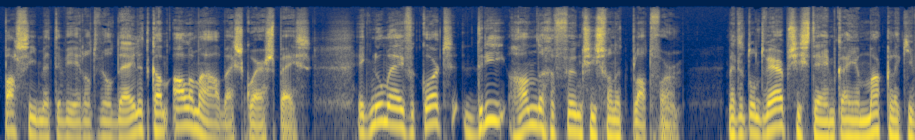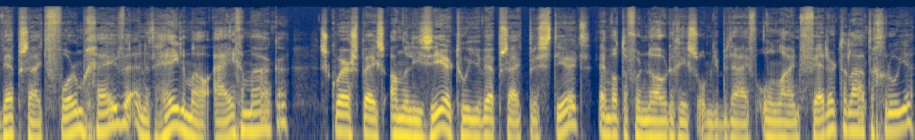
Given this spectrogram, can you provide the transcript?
passie met de wereld wil delen. Het kan allemaal bij Squarespace. Ik noem even kort drie handige functies van het platform. Met het ontwerpsysteem kan je makkelijk je website vormgeven en het helemaal eigen maken. Squarespace analyseert hoe je website presteert en wat er voor nodig is om je bedrijf online verder te laten groeien.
